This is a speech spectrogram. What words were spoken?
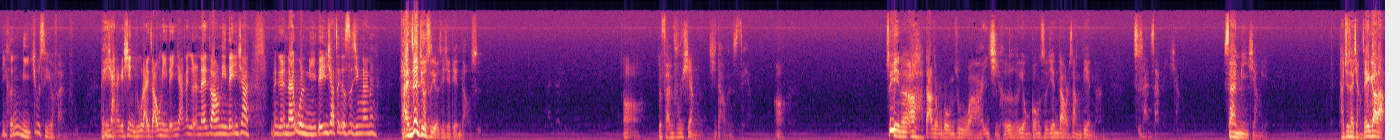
你很，你就是一个凡夫。等一下，那个信徒来找你，等一下那个人来找你，等一下那个人来问你，等一下这个事情来了，反正就是有这些颠倒事。哦，这凡夫相，其大部分是这样啊。所以呢啊，大众共住啊，一起和和用功，时间到了上殿了，自然三密相，三密相应。他就在讲这个了，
